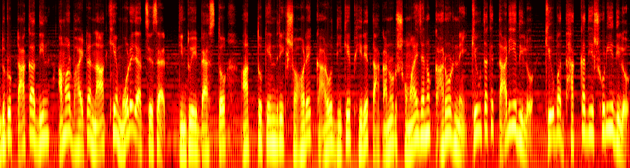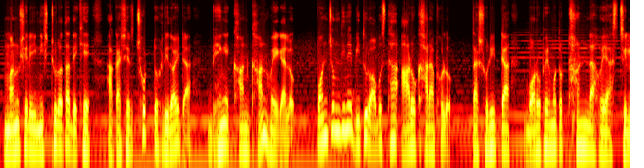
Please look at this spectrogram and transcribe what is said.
দুটো টাকা দিন, আমার ভাইটা না খেয়ে মরে যাচ্ছে, স্যার। কিন্তু এই ব্যস্ত, আত্মকেন্দ্রিক শহরে কারও দিকে ফিরে তাকানোর সময় যেন কারোর নেই। কেউ তাকে তাড়িয়ে দিল, কেউ বা ধাক্কা দিয়ে সরিয়ে দিল। মানুষের এই নিষ্ঠুরতা দেখে আকাশের ছোট্ট হৃদয়টা ভেঙে খান খান হয়ে গেল। পঞ্চম দিনে বিতুর অবস্থা আরও খারাপ হলো। তার শরীরটা বরফের মতো ঠান্ডা হয়ে আসছিল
